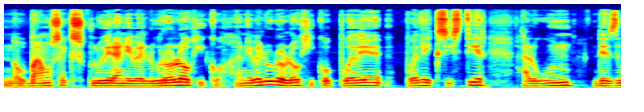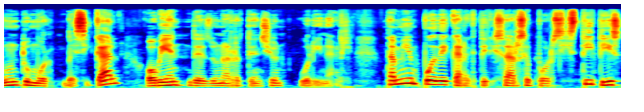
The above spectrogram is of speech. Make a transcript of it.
no vamos a excluir a nivel urológico. A nivel urológico puede, puede existir algún desde un tumor vesical o bien desde una retención urinaria. También puede caracterizarse por cistitis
